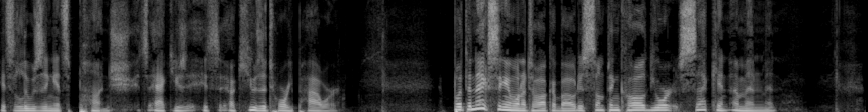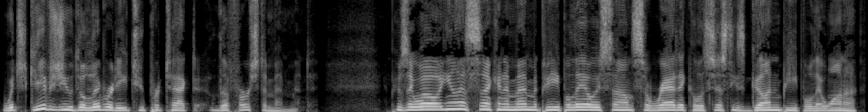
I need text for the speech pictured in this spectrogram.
it's losing its punch, its accus its accusatory power. But the next thing I want to talk about is something called your Second Amendment, which gives you the liberty to protect the First Amendment. People say, well, you know, the Second Amendment people, they always sound so radical. It's just these gun people that want to,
